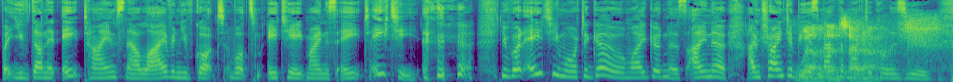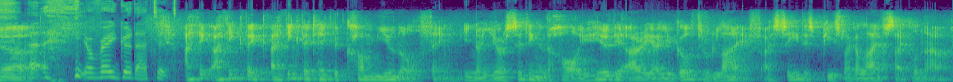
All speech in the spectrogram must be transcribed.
But you've done it eight times now live, and you've got what's eighty-eight minus eight? Eighty. you've got eighty more to go. Oh my goodness! I know. I'm trying to be well as mathematical as you. Yeah. Uh, you're very good at it. I think I think they I think they take the communal thing. You know, you're sitting in the hall, you hear the aria, you go through life. I see this piece like a life cycle now.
